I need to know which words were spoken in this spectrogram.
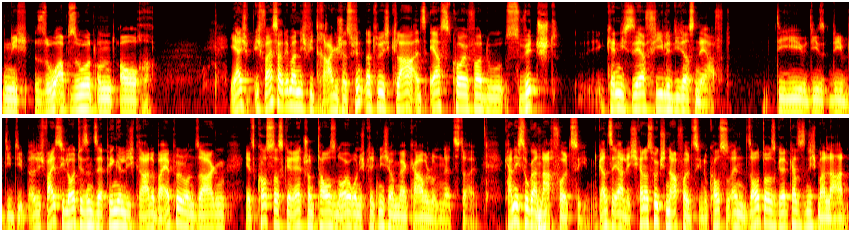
nicht so absurd und auch ja, ich, ich weiß halt immer nicht, wie tragisch es. Ich finde natürlich klar, als Erstkäufer, du switcht, kenne ich sehr viele, die das nervt die, die, die, die, die, also ich weiß, die Leute sind sehr pingelig, gerade bei Apple und sagen, jetzt kostet das Gerät schon 1000 Euro und ich kriege nicht mehr ein Kabel und ein Netzteil. Kann ich sogar mhm. nachvollziehen. Ganz ehrlich, ich kann das wirklich nachvollziehen. Du kaufst ein sauteures Gerät, kannst es nicht mal laden.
